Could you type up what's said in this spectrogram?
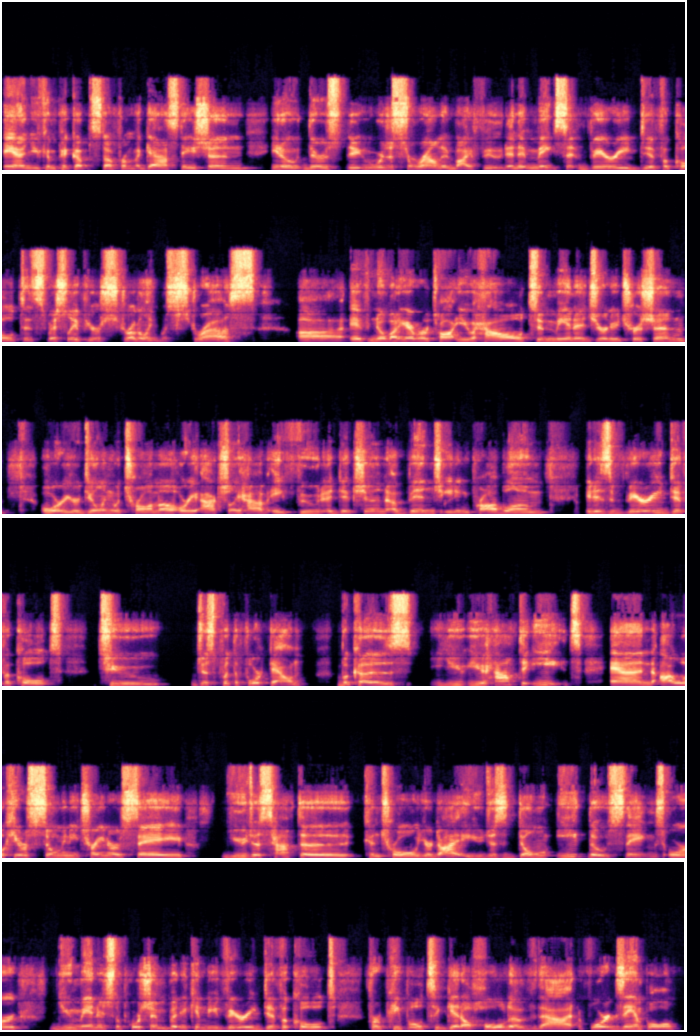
and you can pick up stuff from the gas station you know there's we're just surrounded by food and it makes it very difficult especially if you're struggling with stress uh, if nobody ever taught you how to manage your nutrition or you're dealing with trauma or you actually have a food addiction a binge eating problem it is very difficult to just put the fork down because you you have to eat and i will hear so many trainers say you just have to control your diet. You just don't eat those things or you manage the portion, but it can be very difficult for people to get a hold of that. For example,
